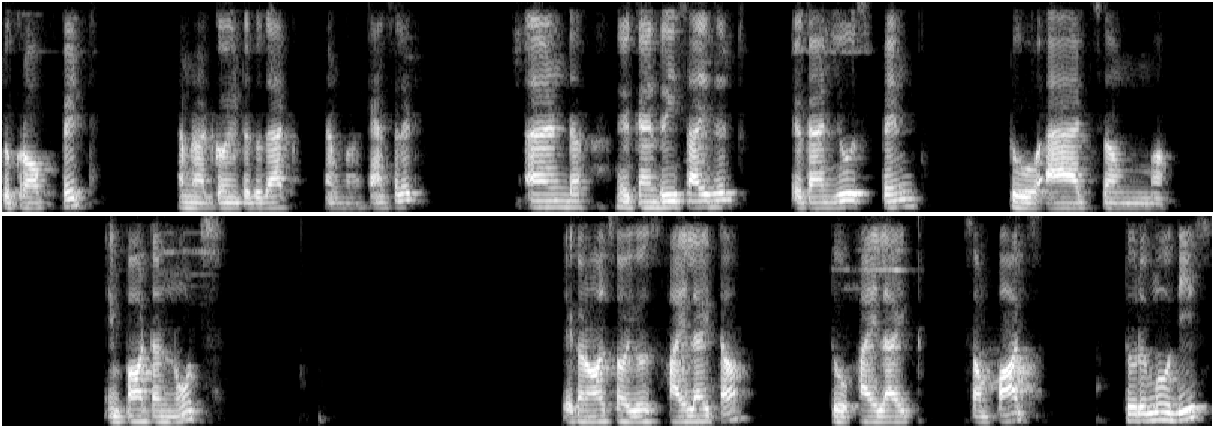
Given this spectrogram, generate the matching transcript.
to crop it. I'm not going to do that. I'm going to cancel it. And you can resize it. You can use pin to add some important notes. You can also use highlighter to highlight some parts. To remove these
